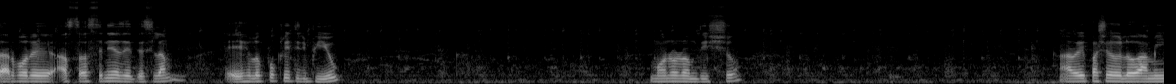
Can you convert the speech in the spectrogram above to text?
তারপরে আস্তে আস্তে নিয়ে যেতেছিলাম এই হলো প্রকৃতির ভিউ মনোরম দৃশ্য। আর ওই পাশে হলো আমি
